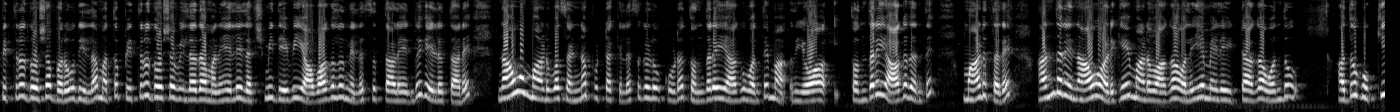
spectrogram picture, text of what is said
ಪಿತೃದೋಷ ಬರುವುದಿಲ್ಲ ಮತ್ತು ಪಿತೃದೋಷವಿಲ್ಲದ ಮನೆಯಲ್ಲಿ ಲಕ್ಷ್ಮೀ ದೇವಿ ಯಾವಾಗಲೂ ನೆಲೆಸುತ್ತಾಳೆ ಎಂದು ಹೇಳುತ್ತಾರೆ. ನಾವು ಮಾಡುವ ಸಣ್ಣ ಪುಟ್ಟ ಕೆಲಸಗಳು ಕೂಡ ತೊಂದರೆಯಾಗುವಂತೆ ಮಾ ತೊಂದರೆಯಾಗದಂತೆ ಮಾಡುತ್ತದೆ. ಅಂದರೆ ನಾವು ಅಡುಗೆ ಮಾಡುವಾಗ ಒಲೆಯ ಮೇಲೆ ಇಟ್ಟಾಗ ಒಂದು ಅದು ಹುಕ್ಕಿ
